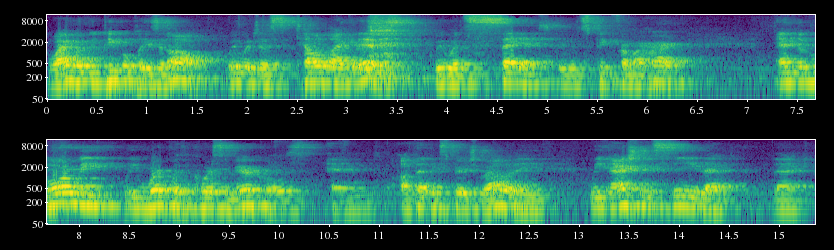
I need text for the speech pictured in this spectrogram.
Why would we people please at all? We would just tell it like it is. We would say it, we would speak from our heart. And the more we, we work with A Course in Miracles authentic spirituality, we actually see that, that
